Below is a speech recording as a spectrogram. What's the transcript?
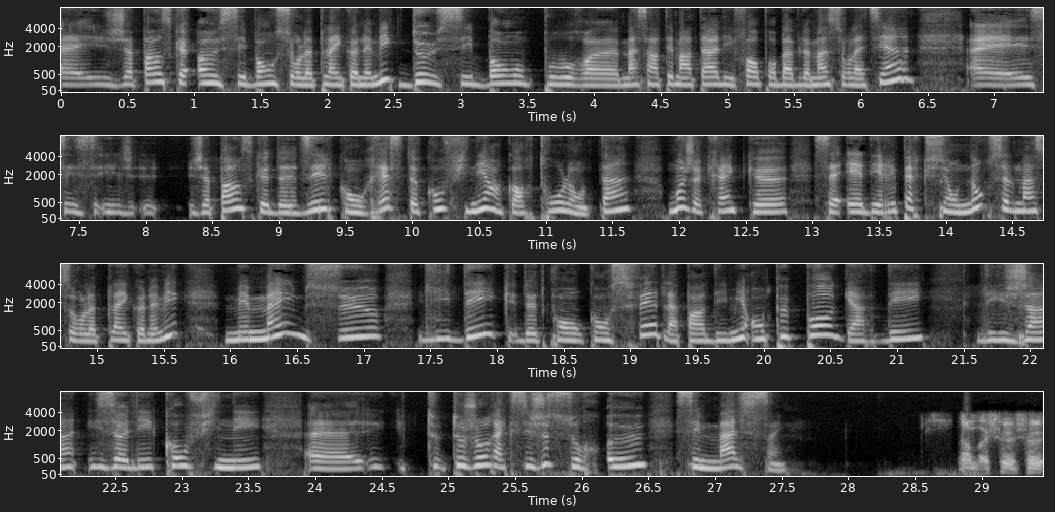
Euh, je pense que un, c'est bon sur le plan économique. Deux, c'est bon pour euh, ma santé mentale et fort probablement sur la tienne. Euh, je pense que de dire qu'on reste confiné encore trop longtemps, moi je crains que ça ait des répercussions non seulement sur le plan économique, mais même sur l'idée qu'on se fait de la pandémie. On peut pas garder les gens isolés, confinés, euh, toujours axés juste sur eux. C'est malsain. Non, moi, je je,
